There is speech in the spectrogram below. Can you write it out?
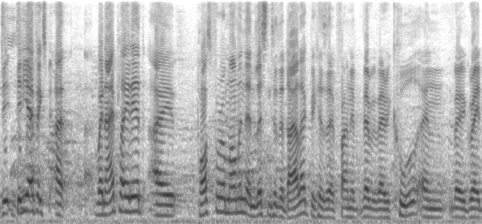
Did, did you have exp- uh, when I played it? I paused for a moment and listened to the dialogue because I found it very, very cool and very great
